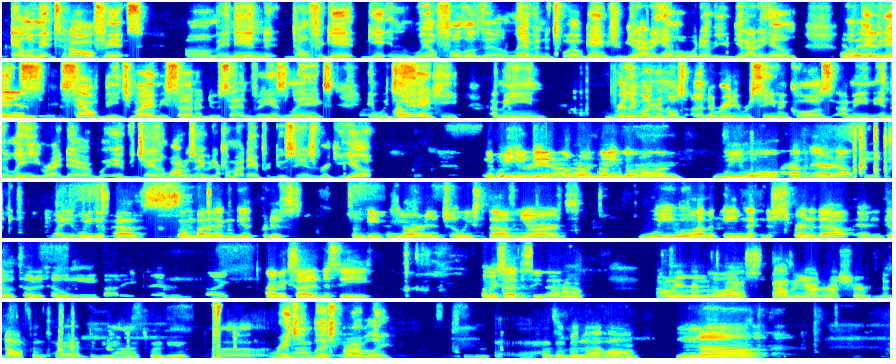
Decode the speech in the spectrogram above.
element to the offense. Um, and then don't forget getting Will Fuller the eleven to twelve games you get out of him or whatever you get out of him. and Uh, with him maybe being South Beach, Miami Sun to do something for his legs. And with Oh, yeah. I mean, really one of the most underrated receiving cores, I mean, in the league right there. If Jaylen Waddle's able to come out there and produce in his rookie year, if we can get a run game going on, we will have an aired out team. Like if we just have somebody that can get produce some decent yardage, at least thousand yards, we will have a team that can just spread it out and go toe to toe with anybody. And like I'm excited to see I'm excited to see I that. don't. I don't even remember the last thousand yard rusher the Dolphins had. To be honest with you, uh, Reggie I- Bush it- probably. Has it been that long? No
